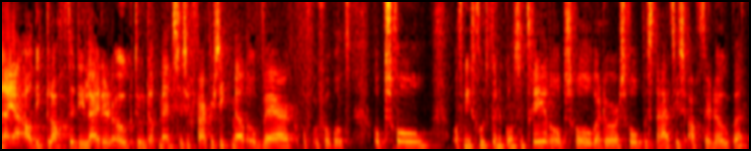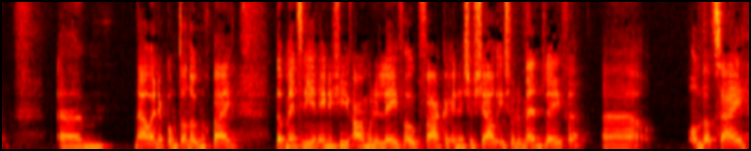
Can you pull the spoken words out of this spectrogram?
nou ja, al die klachten die leiden er ook toe dat mensen zich vaker ziek melden op werk of bijvoorbeeld op school. Of niet goed kunnen concentreren op school, waardoor schoolprestaties achterlopen. Um, nou, en er komt dan ook nog bij dat mensen die in energiearmoede leven ook vaker in een sociaal isolement leven. Uh, omdat zij,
